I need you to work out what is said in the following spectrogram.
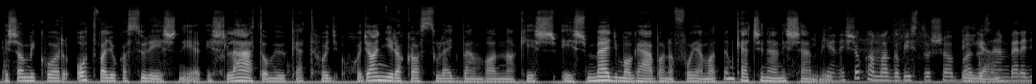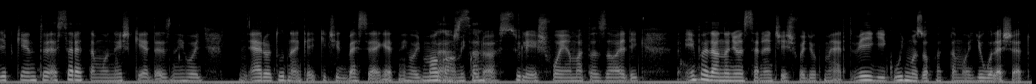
És amikor ott vagyok a szülésnél, és látom őket, hogy, hogy annyira klasszul egyben vannak, és, és megy magában a folyamat, nem kell csinálni semmit. Igen, és sokkal magabiztosabb az Igen. az ember. Egyébként ezt szerettem volna is kérdezni, hogy erről tudnánk egy kicsit beszélgetni, hogy maga, Persze. amikor a szülés folyamata zajlik. Én például nagyon szerencsés vagyok, mert végig úgy mozoghattam, hogy jól esett.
